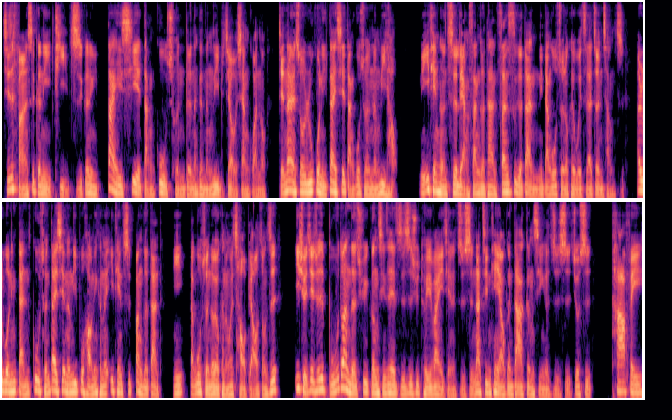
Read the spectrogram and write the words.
其实反而是跟你体质、跟你代谢胆固醇的那个能力比较有相关哦。简单来说，如果你代谢胆固醇的能力好，你一天可能吃了两三个蛋、三四个蛋，你胆固醇都可以维持在正常值。那如果你胆固醇代谢能力不好，你可能一天吃半个蛋，你胆固醇都有可能会超标。总之。医学界就是不断的去更新这些知识，去推翻以前的知识。那今天也要跟大家更新一个知识，就是咖啡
